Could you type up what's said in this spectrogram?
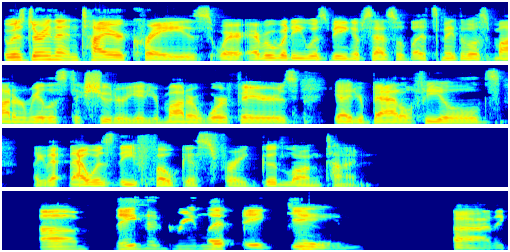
It was during that entire craze where everybody was being obsessed with let's make the most modern, realistic shooter. You had your modern warfares, you had your battlefields, like that. That was the focus for a good long time. Um, they had greenlit a game. Uh, I think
